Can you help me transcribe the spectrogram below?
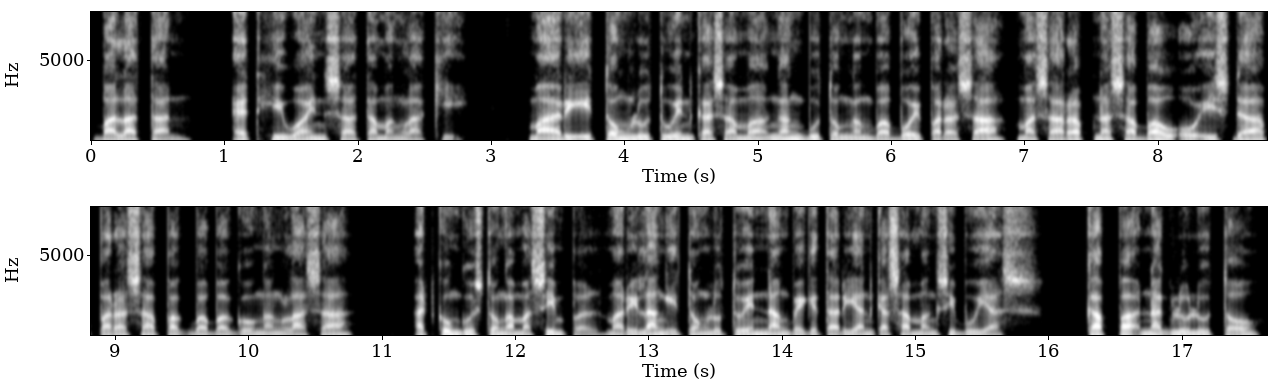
balatan, at hiwain sa tamang laki. Maari itong lutuin kasama ng butong ng baboy para sa masarap na sabaw o isda para sa pagbabago ng lasa. At kung gusto nga mas simple, marilang itong lutuin ng vegetarian kasamang sibuyas. Kapa nagluluto,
